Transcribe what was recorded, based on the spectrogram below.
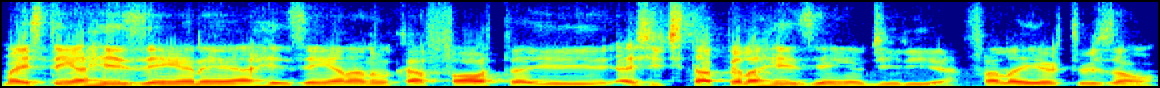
Mas tem a resenha, né? A resenha ela nunca falta e a gente tá pela resenha, eu diria. Fala aí, Arthurzão.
